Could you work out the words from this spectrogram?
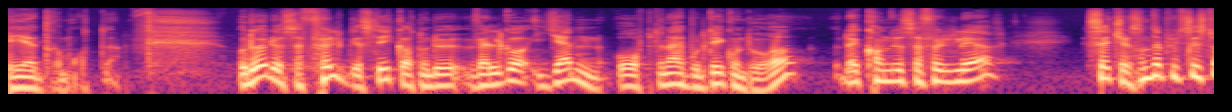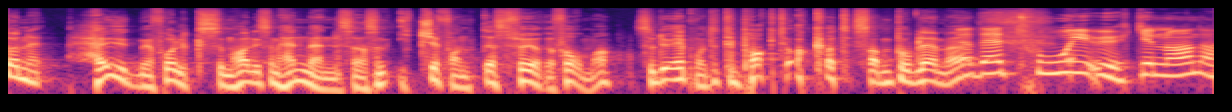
bedre måte. Og da er det jo selvfølgelig slik at Når du velger å gjenåpne de politikontorene, det kan du selvfølgelig gjøre, så er det ikke sånn at det plutselig står en haug med folk som har liksom henvendelser som ikke fantes før reforma. Så du er på en måte tilbake til akkurat det samme problemet. Ja, det er to i uken nå, da.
